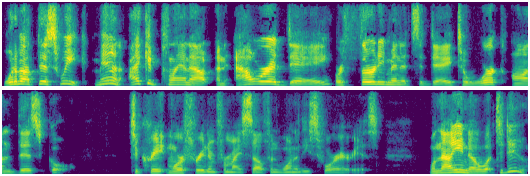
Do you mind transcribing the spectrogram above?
What about this week? Man, I could plan out an hour a day or 30 minutes a day to work on this goal to create more freedom for myself in one of these four areas. Well, now you know what to do.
